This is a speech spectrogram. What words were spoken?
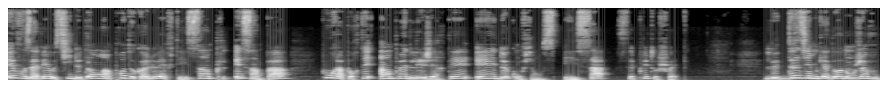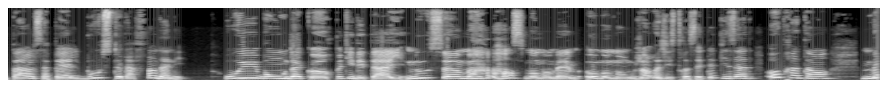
Et vous avez aussi dedans un protocole EFT simple et sympa pour apporter un peu de légèreté et de confiance. Et ça, c'est plutôt chouette. Le deuxième cadeau dont je vous parle s'appelle Boost ta fin d'année. Oui, bon, d'accord, petit détail, nous sommes en ce moment même, au moment où j'enregistre cet épisode, au printemps. Mais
